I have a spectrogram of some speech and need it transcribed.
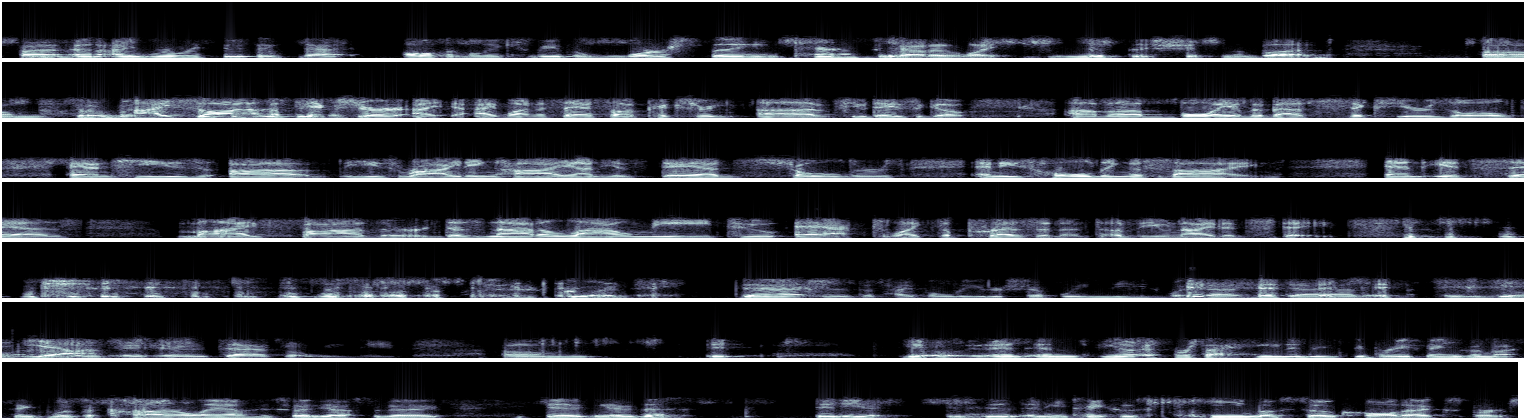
Uh, mm-hmm. Uh, and I really do think that ultimately could be the worst thing, and parents have got to like nip this shit in the bud. Um, so, but I saw a picture. I, I want to say I saw a picture uh, a few days ago of a boy of about six years old, and he's uh, he's riding high on his dad's shoulders, and he's holding a sign, and it says, "My father does not allow me to act like the president of the United States." Good that is the type of leadership we need. What that dad is doing. Yeah, it, it, it, that's what we need. Um, it, you know, and and you know, at first I hated these debriefings, and I think was it Conor Lamb who said yesterday, it, you know, this idiot and his and he takes his team of so-called experts.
